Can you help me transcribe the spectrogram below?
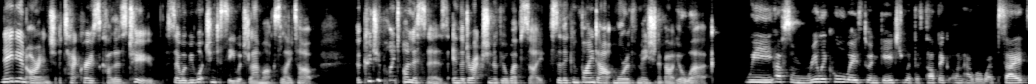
Navy and orange are TechRo's colours too. So we'll be watching to see which landmarks light up. Uh, could you point our listeners in the direction of your website so they can find out more information about your work? We have some really cool ways to engage with this topic on our website,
